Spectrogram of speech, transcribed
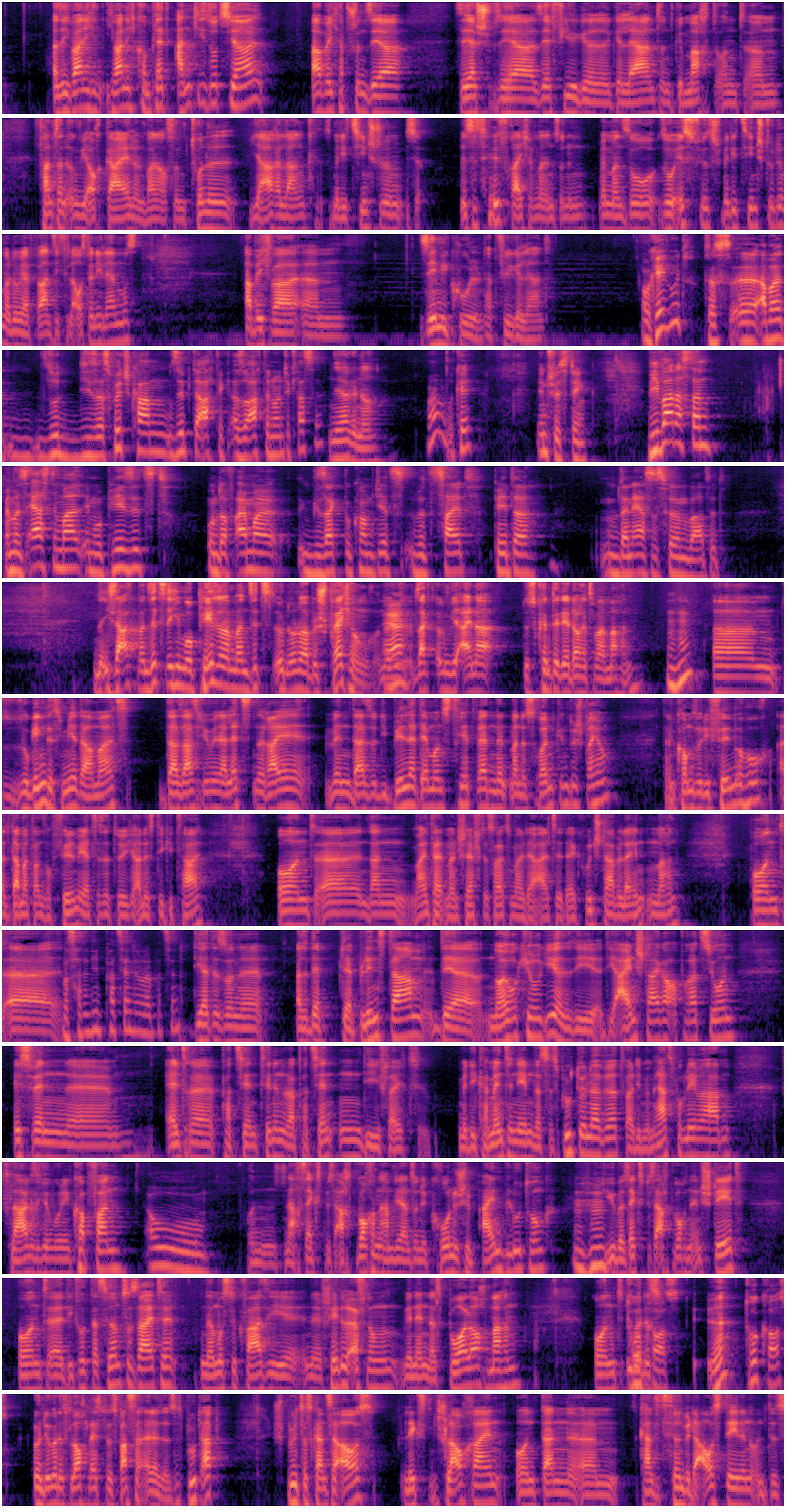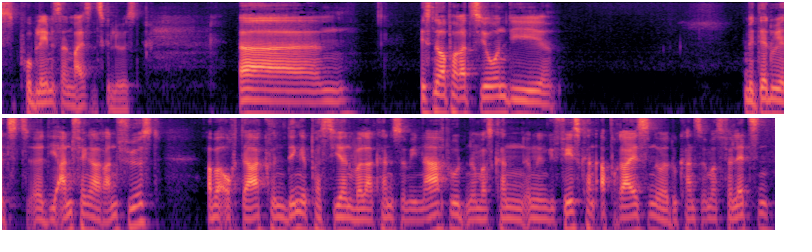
also ich war nicht, ich war nicht komplett antisozial, aber ich habe schon sehr, sehr, sehr, sehr viel ge gelernt und gemacht und ähm, fand dann irgendwie auch geil und war auch so im Tunnel jahrelang. Das Medizinstudium ist, ist es hilfreich, wenn man in so einem, wenn man so so ist fürs Medizinstudium, weil du ja wahnsinnig viel auswendig lernen musst. Aber ich war ähm, semi-cool und habe viel gelernt. Okay, gut. Das, äh, aber so dieser Switch kam siebte, achte, also achte, neunte Klasse? Ja, genau. Ah, okay. Interesting. Wie war das dann, wenn man das erste Mal im OP sitzt und auf einmal gesagt bekommt, jetzt wird es Zeit, Peter, dein erstes Hirn wartet? Ich sag, man sitzt nicht im OP, sondern man sitzt in einer Besprechung. Und dann ja. sagt irgendwie einer, das könnte der doch jetzt mal machen. Mhm. Ähm, so ging das mir damals da saß ich irgendwie in der letzten Reihe, wenn da so die Bilder demonstriert werden, nennt man das Röntgenbesprechung. Dann kommen so die Filme hoch. Also damals waren es noch Filme, jetzt ist natürlich alles digital. Und äh, dann meinte halt mein Chef, das sollte mal der alte, der Grünschnabel da hinten machen. Und äh, was hatte die Patientin oder Patient? Die hatte so eine, also der, der Blinddarm der Neurochirurgie, also die, die Einsteigeroperation, ist, wenn äh, ältere Patientinnen oder Patienten, die vielleicht Medikamente nehmen, dass das Blut dünner wird, weil die mit dem Herz Probleme haben, schlagen sich irgendwo den Kopf an. Oh. Und nach sechs bis acht Wochen haben die dann so eine chronische Einblutung, mhm. die über sechs bis acht Wochen entsteht. Und äh, die drückt das Hirn zur Seite. Und dann musst du quasi eine Schädelöffnung, wir nennen das Bohrloch, machen. Und Druck über das, raus. Äh? Druck raus. Und über das Loch lässt du das Wasser, äh, das Blut ab, spülst das Ganze aus, legst einen Schlauch rein und dann ähm, kannst du das Hirn wieder ausdehnen und das Problem ist dann meistens gelöst. Ähm, ist eine Operation, die mit der du jetzt äh, die Anfänger ranführst. Aber auch da können Dinge passieren, weil da kann es irgendwie nachbluten, irgendwas kann, irgendein Gefäß kann abreißen oder du kannst irgendwas verletzen.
